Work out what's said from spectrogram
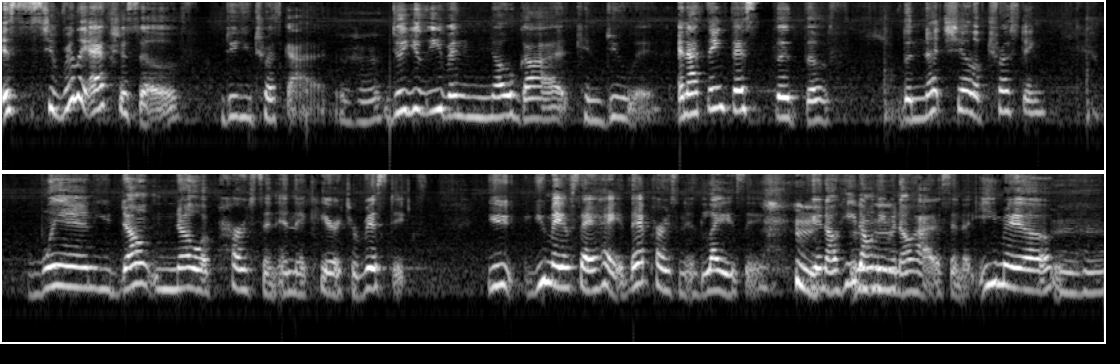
it's to really ask yourself: Do you trust God? Mm-hmm. Do you even know God can do it? And I think that's the the the nutshell of trusting. When you don't know a person and their characteristics, you you may have said, "Hey, that person is lazy. Hmm. you know, he don't mm-hmm. even know how to send an email. Mm-hmm.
